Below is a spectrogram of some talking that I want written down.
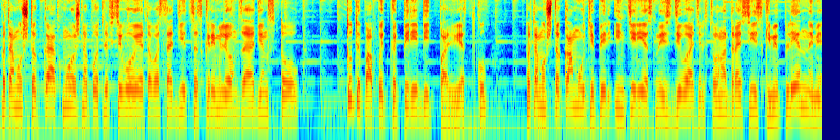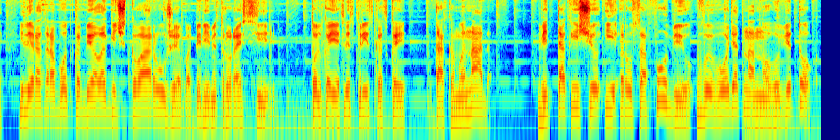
потому что как можно после всего этого садиться с Кремлем за один стол? Тут и попытка перебить повестку, Потому что кому теперь интересны издевательства над российскими пленными или разработка биологического оружия по периметру России? Только если с присказкой «так им и надо». Ведь так еще и русофобию выводят на новый виток.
